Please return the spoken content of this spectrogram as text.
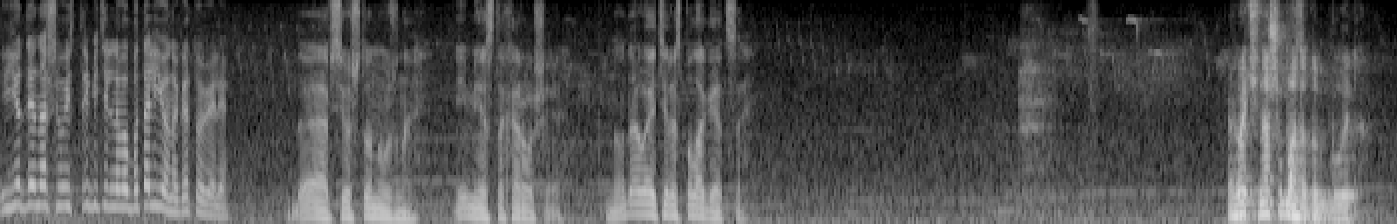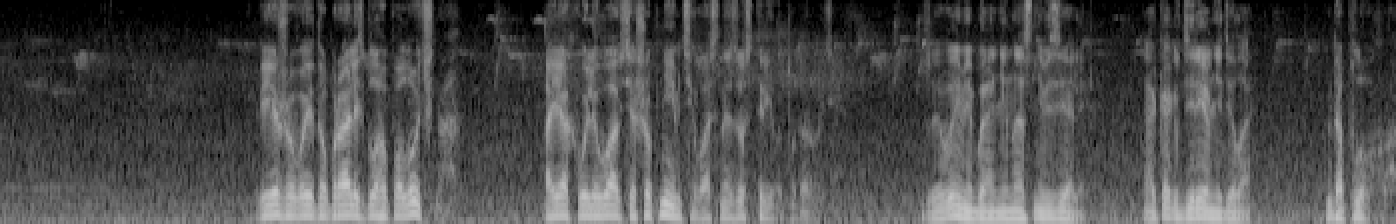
Ее для нашего истребительного батальона готовили. Да, все, что нужно. И место хорошее. Но давайте располагаться. Короче, наша база тут будет. Віжу, ви добрались благополучно. А я хвилювався, щоб німці вас не зустріли по дорозі. Живыми бы они нас не взяли. А как в деревне дела? Да плохо.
